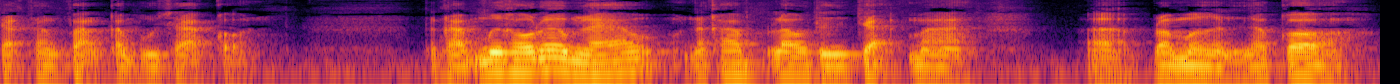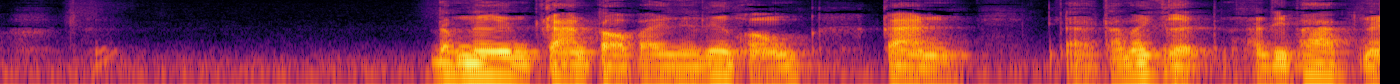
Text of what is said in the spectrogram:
จากทางฝั่งกัมพูชาก่อนนะครับเมื่อเขาเริ่มแล้วนะครับ เราถึงจะมาประเมินแล้วก็ดำเนินการต่อไปในเรื่องของการ ทำให้เกิดสันติภาพใน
